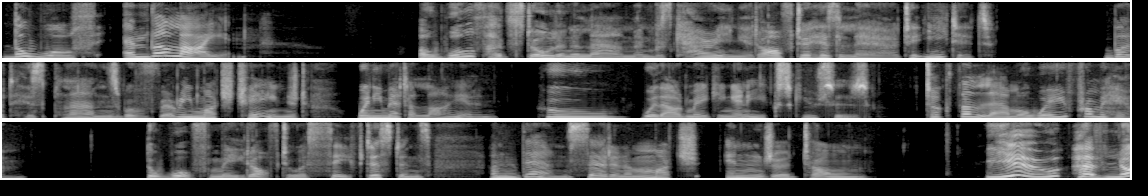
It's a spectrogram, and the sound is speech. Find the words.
the Wolf and the Lion A wolf had stolen a lamb and was carrying it off to his lair to eat it. But his plans were very much changed when he met a lion, who, without making any excuses, took the lamb away from him. The wolf made off to a safe distance, and then said in a much injured tone, You have no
